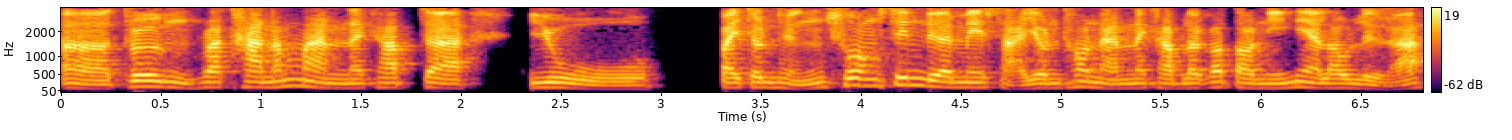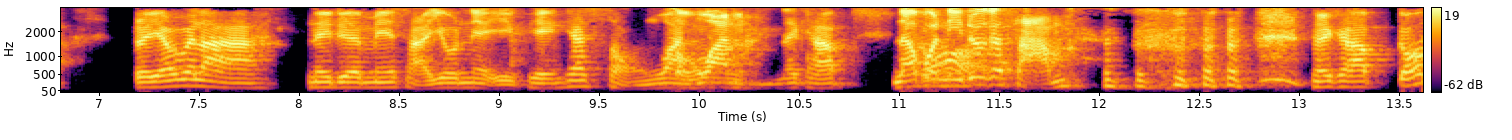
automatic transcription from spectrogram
เอ่อตรึงราคาน้ำมันนะครับ จะอยู่ไปจนถึงช่วงสิ้นเดือนเมษายนเท่านั้นนะครับ แล้วก็ตอนนี้เนี่ยเราเหลือ ระยะเวลาในเดือนเมษายนเนี่ยอีกเพียงแค่สองวันสองวันนะครับนับวันนี้ด้วยก็สามนะครับ ก็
